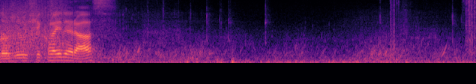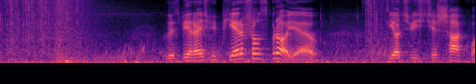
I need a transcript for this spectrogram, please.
Zanurzyły się kolejny raz. Wyzbieraliśmy pierwszą zbroję. I oczywiście szakłak.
